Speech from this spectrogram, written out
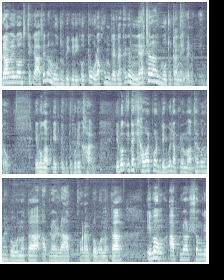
গ্রামেগঞ্জ থেকে আসে না মধু বিক্রি করতে, ওরকম জায়গা থেকে ন্যাচারাল মধুটা নেবেন কিন্তু এবং আপনি একটু একটু করে খান। এবং এটা খাওয়ার পর দেখবেন আপনার মাথা গরমের প্রবণতা, আপনার রাগ করার প্রবণতা এবং আপনার সঙ্গে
